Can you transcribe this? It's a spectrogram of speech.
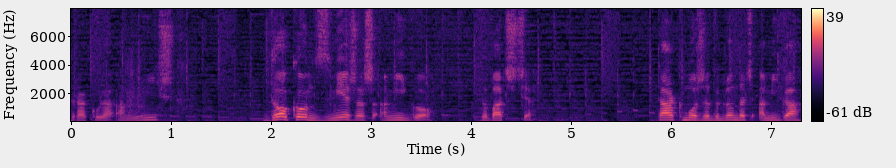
Dracula Unleashed. Dokąd zmierzasz, Amigo? Zobaczcie. Tak może wyglądać Amiga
